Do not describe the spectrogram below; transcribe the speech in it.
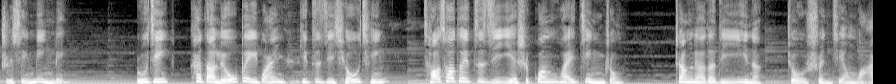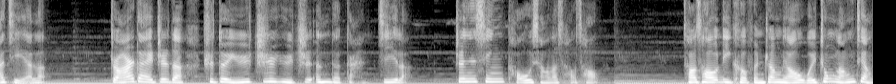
执行命令。如今看到刘备、关羽替自己求情，曹操对自己也是关怀敬重，张辽的敌意呢就瞬间瓦解了，转而代之的是对于知遇之恩的感激了，真心投降了曹操。曹操立刻封张辽为中郎将，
